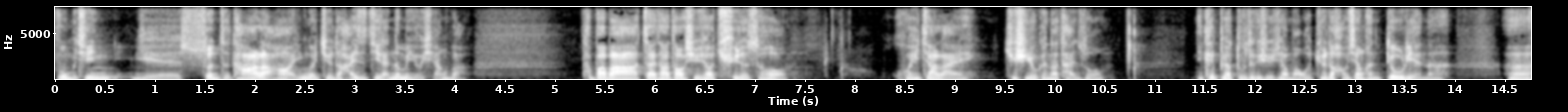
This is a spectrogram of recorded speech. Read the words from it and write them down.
父母亲也顺着他了哈，因为觉得孩子既然那么有想法，他爸爸在他到学校去的时候，回家来继续又跟他谈说：‘你可以不要读这个学校吗？我觉得好像很丢脸呢。’呃。”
